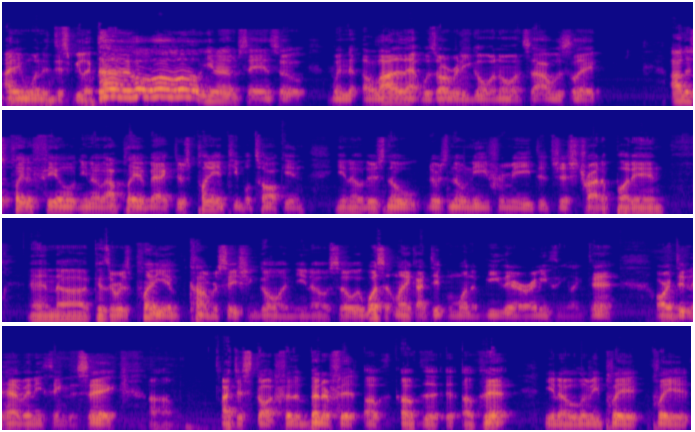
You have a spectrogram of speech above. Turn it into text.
I didn't want to just be like, ah, oh, oh, oh, you know what I'm saying? So when a lot of that was already going on, so I was like I'll just play the field. You know, I'll play it back. There's plenty of people talking. You know, there's no there's no need for me to just try to butt in, and because uh, there was plenty of conversation going. You know, so it wasn't like I didn't want to be there or anything like that, or I didn't have anything to say. Um, I just thought for the benefit of of the event, you know, let me play it play it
